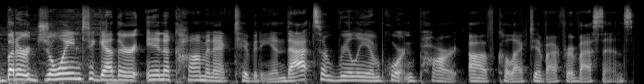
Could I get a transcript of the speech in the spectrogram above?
but are joined together in a common activity. And that's a really important part of collective effervescence.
